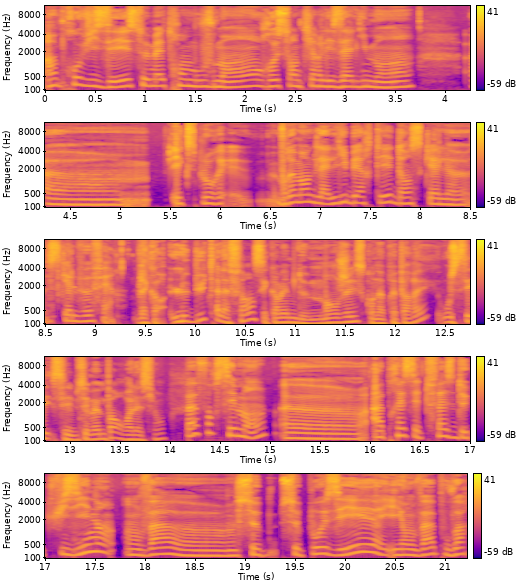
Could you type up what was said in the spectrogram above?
improviser, se mettre en mouvement, ressentir les aliments. Euh, explorer vraiment de la liberté dans ce qu'elle ce qu'elle veut faire. D'accord. Le but à la fin, c'est quand même de manger ce qu'on a préparé ou c'est c'est même pas en relation? Pas forcément. Euh, après cette phase de cuisine, on va euh, se, se poser et on va pouvoir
